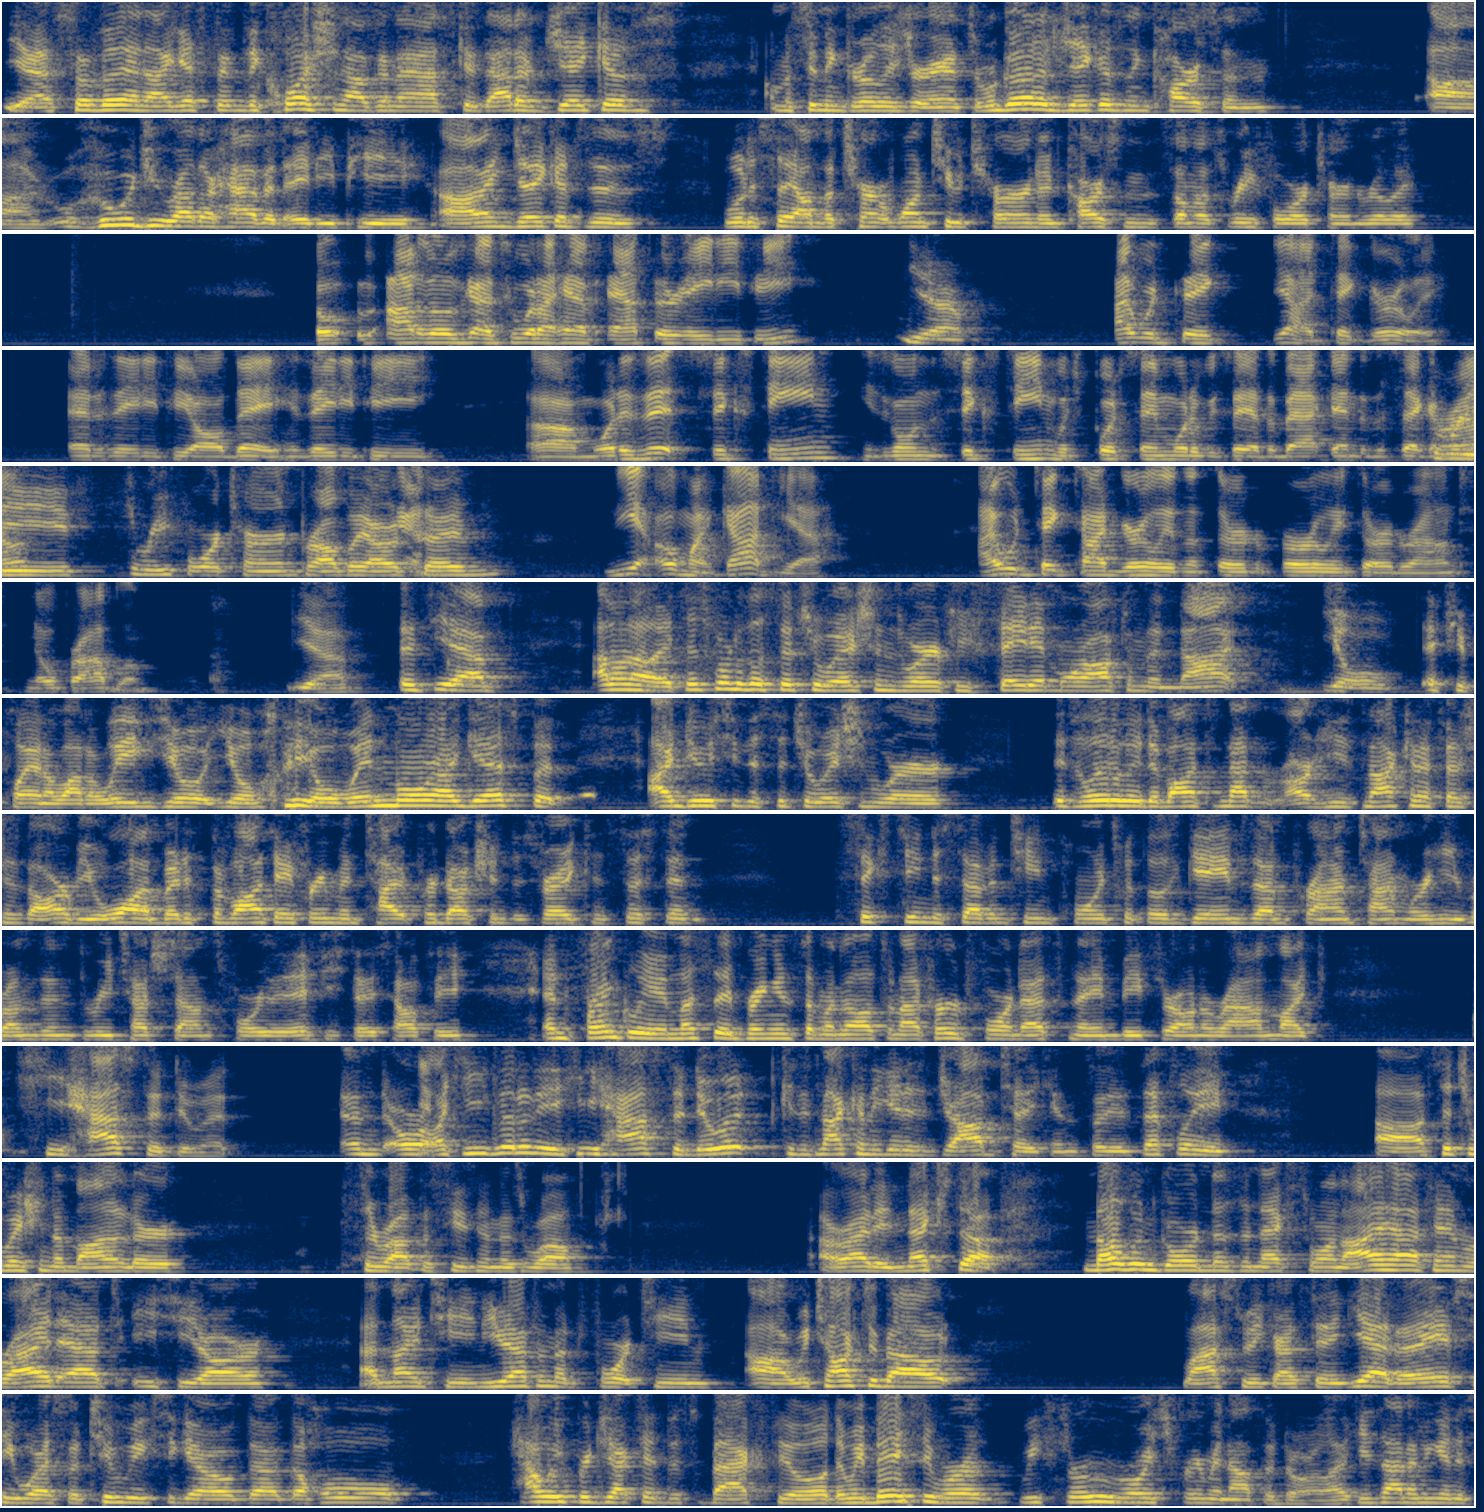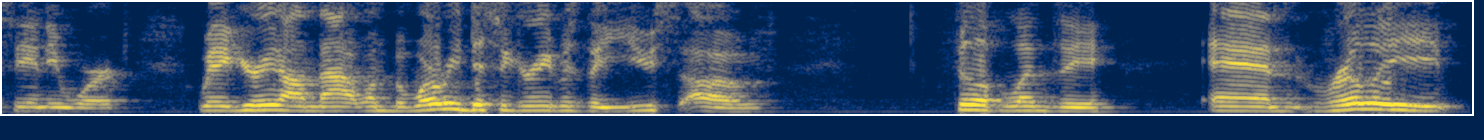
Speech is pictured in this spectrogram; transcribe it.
Yeah, so then I guess the, the question I was going to ask is out of Jacobs, I'm assuming Gurley's your answer. We'll go out of Jacobs and Carson. Uh, who would you rather have at ADP? Uh, I think Jacobs is, we'll just say on the turn one two turn, and Carson's on the three four turn, really. So out of those guys, who would I have at their ADP? Yeah, I would take, yeah, I'd take Gurley at his ADP all day. His ADP Um, what is it? 16. He's going to 16, which puts him, what did we say, at the back end of the second three, round? three, four turn, probably, I would Yeah. say. Yeah. Oh my God. Yeah. I would take Todd Gurley in the third, early third round. No problem. Yeah. It's, yeah. I don't know. It's just one of those situations where if you fade it more often than not, you'll, if you play in a lot of leagues, you'll, you'll, you'll win more, I guess. But I do see the situation where it's literally Devontae, not, or he's not going to finish as the RB1, but it's Devonta Freeman type production that's very consistent. 16 to 17 points with those games on prime time where he runs in three touchdowns for you if he stays healthy. And frankly, unless they bring in someone else, and I've heard Fournette's name be thrown around, like he has to do it. And or Yeah. like he literally he has to do it because he's not going to get his job taken. So it's definitely uh, situation to monitor throughout the season as well. All righty, next up, Melvin Gordon is the next one. I have him right at ECR at 19. You have him at 14. Uh, we talked about last week, I think. Yeah, the AFC West. So two weeks ago, the the whole how we projected this backfield, and we basically were we threw Royce Freeman out the door. Like he's not even going to see any work. We agreed on that one, but where we disagreed was the use of Phillip Lindsay, and really,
